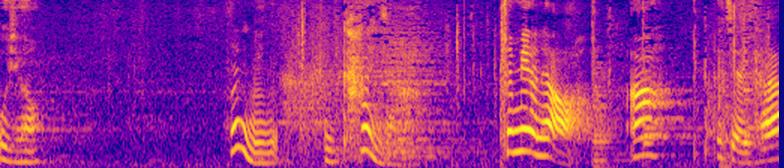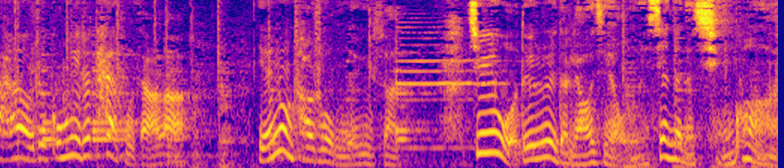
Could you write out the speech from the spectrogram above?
不行。不是你，你看一下，这面料啊，这剪裁还有这工艺，这太复杂了，严重超出我们的预算。基于我对瑞的了解，我们现在的情况啊，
